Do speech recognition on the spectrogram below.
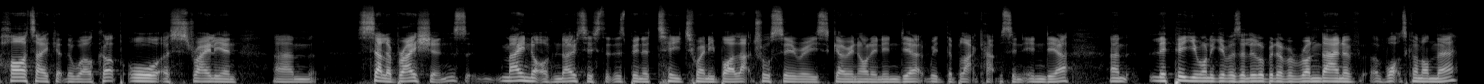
heartache at the World Cup or Australian um, celebrations, may not have noticed that there's been a T20 bilateral series going on in India with the Black Caps in India. Um, Lippy, you want to give us a little bit of a rundown of, of what's gone on there?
